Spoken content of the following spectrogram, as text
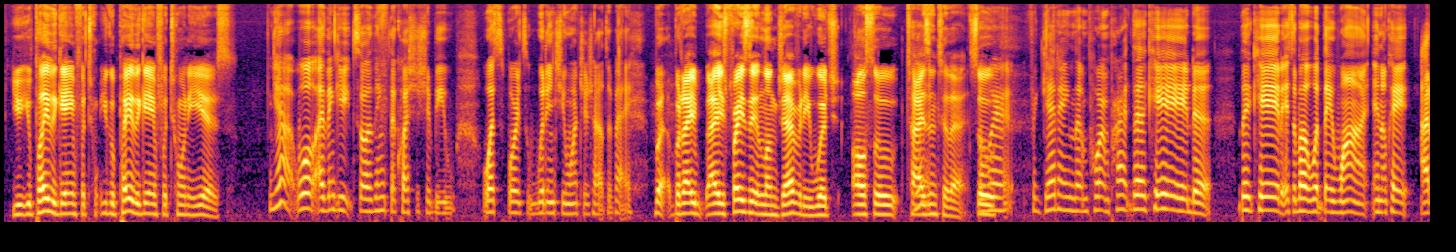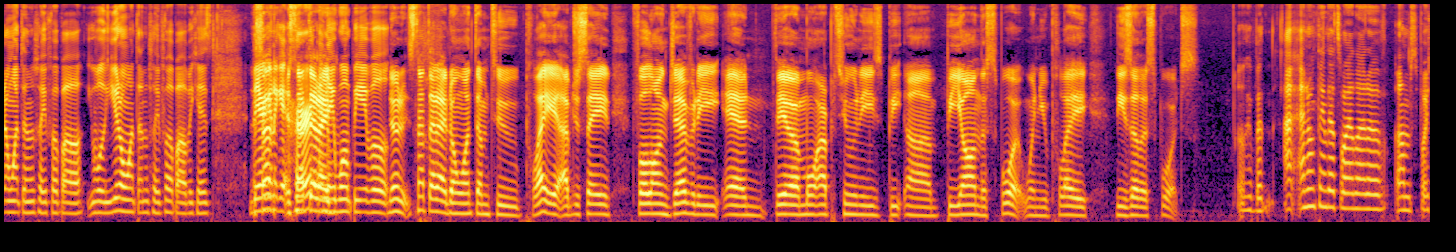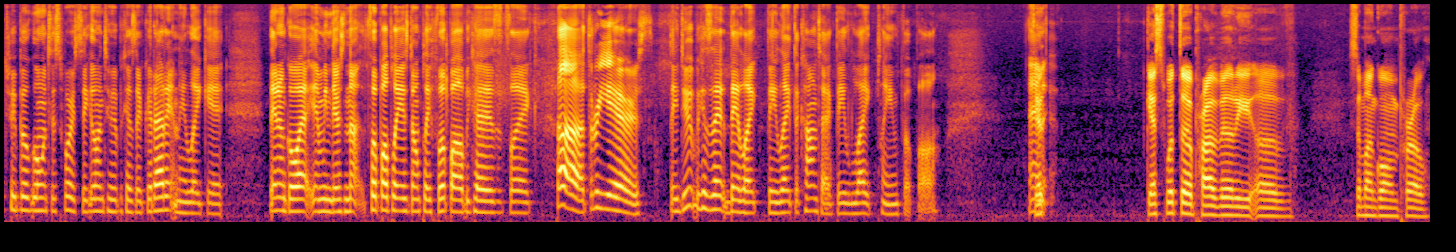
you you play the game for tw- you could play the game for 20 years Yeah. Well, I think you, so. I think the question should be, what sports wouldn't you want your child to play? but but i i phrase it in longevity which also ties Yeah. into that So we're forgetting the important part. The kid. The kid. It's about what they want. And okay, I don't want them to play football. Well, you don't want them to play football because they're not- gonna get hurt and I- they won't be able. no it's not that i don't want them to play it i'm just saying for longevity and there are more opportunities be, um, beyond the sport when you play these other sports Okay, but I, I don't think that's why a lot of um, sports people go into sports. They go into it because they're good at it and they like it. They don't go at. I mean, there's not football players don't play football because it's like ah three years. They do it because they, they like they like the contact. They like playing football. And Yep. guess what the probability of someone going pro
